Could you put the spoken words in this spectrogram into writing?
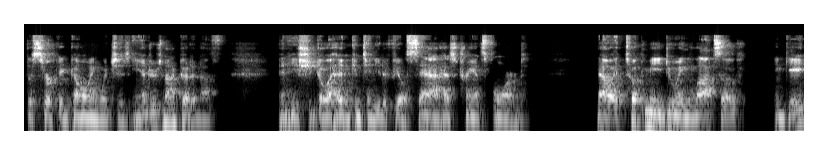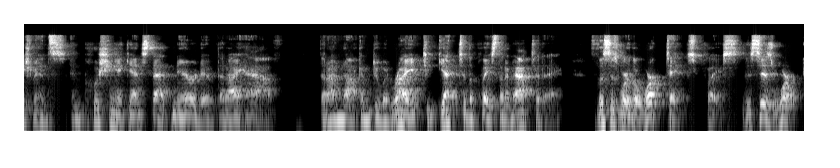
the circuit going, which is Andrew's not good enough and he should go ahead and continue to feel sad, has transformed. Now, it took me doing lots of engagements and pushing against that narrative that I have that I'm not going to do it right to get to the place that I'm at today. So, this is where the work takes place. This is work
